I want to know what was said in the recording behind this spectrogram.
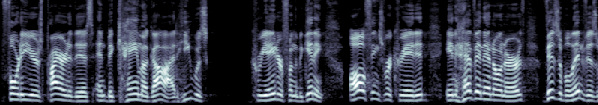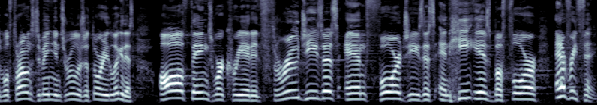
40 years prior to this and became a God. He was creator from the beginning. All things were created in heaven and on earth, visible, invisible, thrones, dominions, rulers, authority. Look at this. All things were created through Jesus and for Jesus, and He is before everything.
